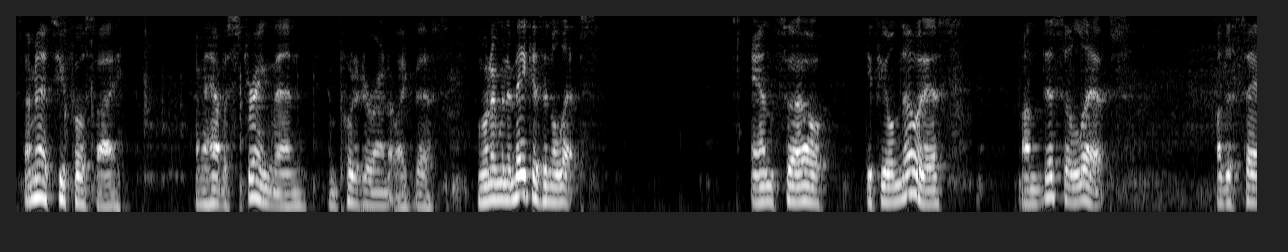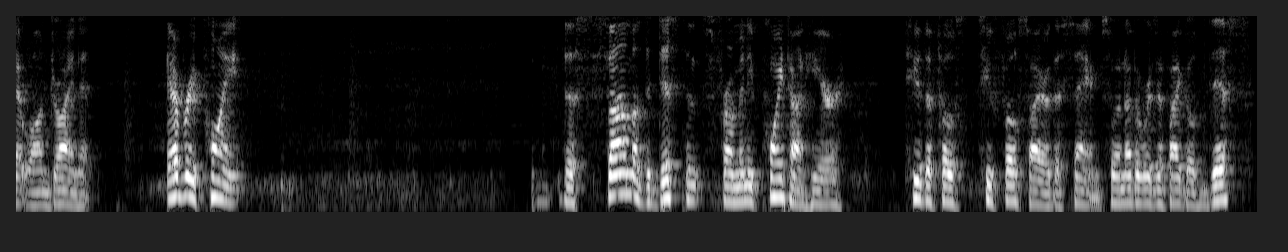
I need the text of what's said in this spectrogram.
So I'm going to have two foci. I'm going to have a string then and put it around it like this. And what I'm going to make is an ellipse. And so if you'll notice on this ellipse, I'll just say it while I'm drawing it, every point, the sum of the distance from any point on here to the fo two foci are the same. So in other words, if I go this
